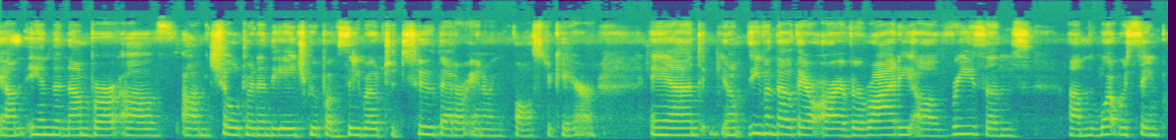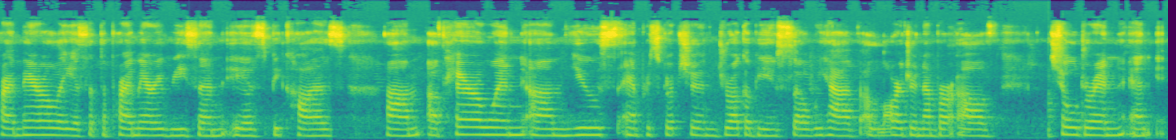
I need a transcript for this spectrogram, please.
um, in the number of um, children in the age group of zero to two that are entering foster care. And you know, even though there are a variety of reasons, um, what we're seeing primarily is that the primary reason is because um, of heroin um, use and prescription drug abuse. So we have a larger number of children and,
